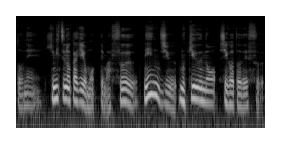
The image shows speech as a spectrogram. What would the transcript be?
とね、秘密の鍵を持ってます。年中無給の仕事です。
